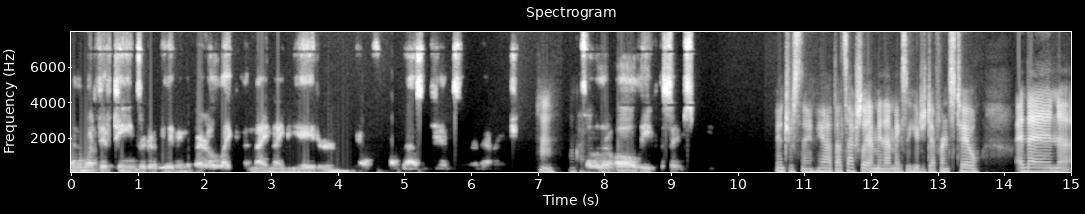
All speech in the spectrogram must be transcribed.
and the 115s are going to be leaving the barrel like a 998 or you know, 1010, somewhere in that range. Hmm. Okay. So they'll all leave the same speed. Interesting. Yeah, that's actually, I mean, that makes a huge difference too. And then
